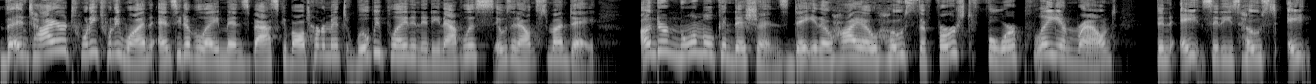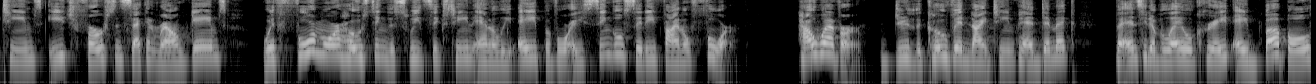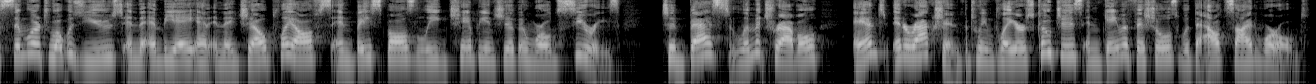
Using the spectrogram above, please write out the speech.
The entire 2021 NCAA men's basketball tournament will be played in Indianapolis. It was announced Monday. Under normal conditions, Dayton, Ohio hosts the first four play in round. Then eight cities host eight teams, each first and second round games, with four more hosting the Sweet 16 and Elite Eight before a single city Final Four. However, due to the COVID 19 pandemic, the NCAA will create a bubble similar to what was used in the NBA and NHL playoffs and baseball's league championship and World Series to best limit travel and interaction between players, coaches, and game officials with the outside world.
